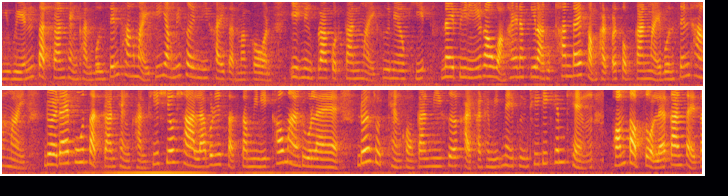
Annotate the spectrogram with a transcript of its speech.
อีเวนต์จัดการแข่งขันบนเส้นทางใหม่ที่ยังไม่เคยมีใครจัดมาก่อน อีกหนึ่งปรากฏการณ์ใหม่คือแนวคิด ในปีนี้เราหวังให้นักกีฬาทุกท่านได้สัมผัสประสบการณ์ใหม่บนเส้นทางใหม่ โดยได้ผู้จัดการแข่งขันที่เชี่ยวชาญและบริษัทซัมมินิตเข้ามาดูแล ด้วยจุดแข็งของการมีเครือข่ายพันธมิตรในพื้นที่ที่เข้มแข็ง พร้อมตอบโจทย์และการใส่ใจ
